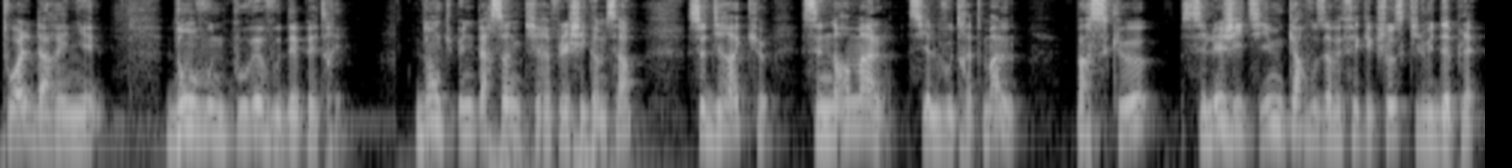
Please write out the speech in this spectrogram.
toile d'araignée dont vous ne pouvez vous dépêtrer. Donc une personne qui réfléchit comme ça se dira que c'est normal si elle vous traite mal parce que c'est légitime car vous avez fait quelque chose qui lui déplaît.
